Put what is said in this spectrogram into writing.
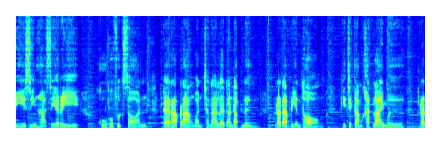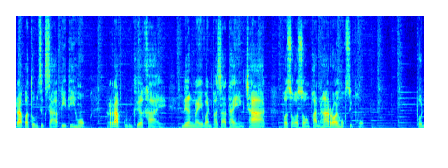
มีสิงหาเสรีครูผู้ฝึกสอนได้รับรางวัลชนะเลิศอันดับหนึ่งระดับเหรียญทอง กิจกรรมคัดลายมือ ระดับประถมศึกษาปีที่ 6 ระดับกลุ่มเครือข่าย เนื่องในวันภาษาไทยแห่งชาติ พศ 2566 ผล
